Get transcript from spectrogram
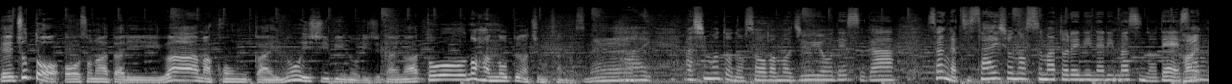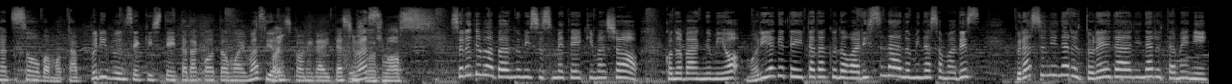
えー、ちょっとそのあたりは、まあ、今回の ECB の理事会の後の反応というのは注目されますね、はい、足元の相場も重要ですが3月最初のスマトレになりますので、はい、3月相場もたっぷり分析していただこうと思います。よろしくお願いいたします。はい、ます。それでは番組進めていきましょう。この番組を盛り上げていただくのはリスナーの皆様です。プラスになるトレーダーになるために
